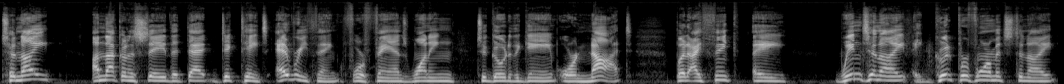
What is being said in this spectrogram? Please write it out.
Tonight, I'm not going to say that that dictates everything for fans wanting to go to the game or not, but I think a win tonight, a good performance tonight,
